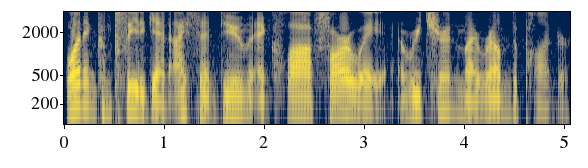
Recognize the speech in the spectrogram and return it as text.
One and complete again, I sent Doom and Klaw far away and returned my realm to ponder.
